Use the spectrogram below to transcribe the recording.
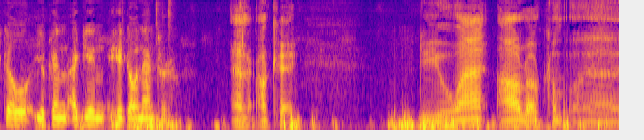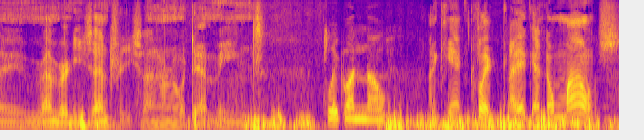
still, you can again hit on enter. Enter. Okay. Do you want auto? Com- I remember these entries. I don't know what that means. Click on now. I can't click. I got no mouse.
